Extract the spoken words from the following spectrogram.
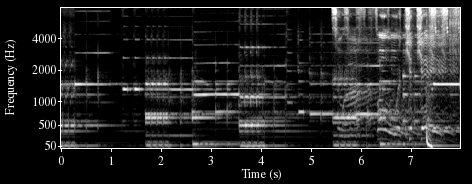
So I forward kick kick.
